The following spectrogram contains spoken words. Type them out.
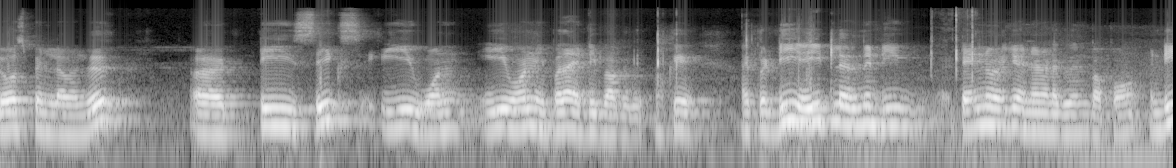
லோ ஸ்பின்னில் வந்து d six e one e one இப்போ தான் எட்டி பார்க்குது ஓகே இப்போ டி எயிட்லேருந்து டி டென் வரைக்கும் என்ன நடக்குதுன்னு பார்ப்போம் டி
